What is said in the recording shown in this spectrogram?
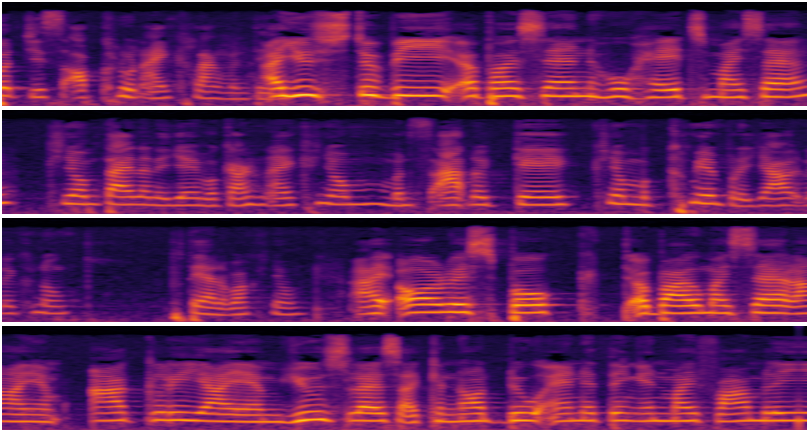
ពិតជាស្អប់ខ្លួនឯងខ្លាំងមែនទែន I used to be a person who hates myself. ខ្ញុំតែងតែនិយាយមកកាន់ខ្លួនឯងខ្ញុំមិនស្អាតដូចគេខ្ញុំមិនគ្មានប្រយោជន៍នៅក្នុង ផ្ទះរបស់ខ្ញុំ I always spoke about myself. I am ugly. I am useless. I cannot do anything in my family.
